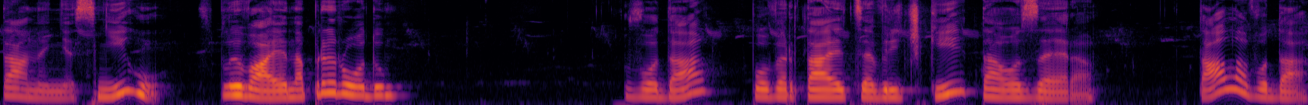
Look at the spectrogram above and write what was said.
танення снігу впливає на природу? Вода повертається в річки та озера. Тала вода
